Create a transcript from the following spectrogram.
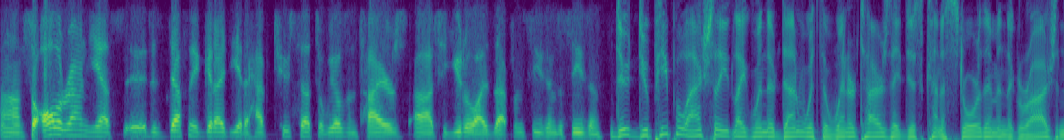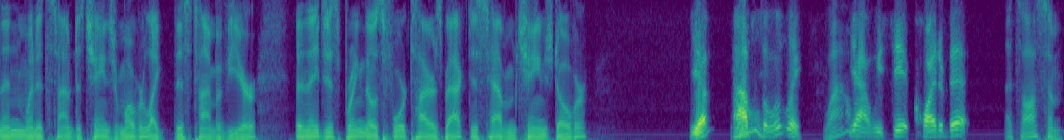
Um, so all around, yes, it is definitely a good idea to have two sets of wheels and tires uh, to utilize that from season to season. Do do people actually like when they're done with the winter tires, they just kind of store them in the garage, and then when it's time to change them over, like this time of year, then they just bring those four tires back, just have them changed over. Yep, oh, absolutely. Wow. Yeah, we see it quite a bit. That's awesome.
